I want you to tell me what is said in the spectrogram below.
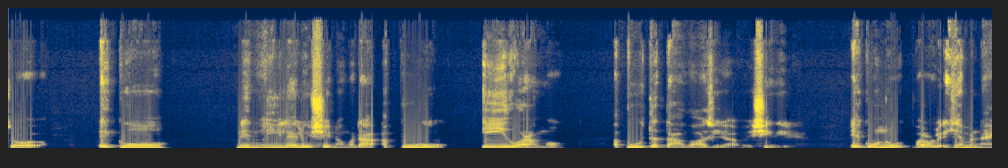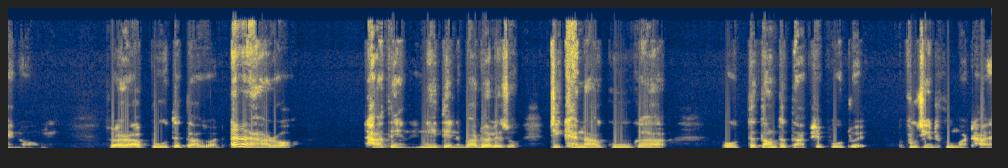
ဆိုတော့အကွန်နဲ့หนีလိုက်လို့ရှိရင်တော့မဒါအပူကိုအေးသွားတာမဟုတ်အပူတက်တာသွားစီတာပဲရှိသေးတယ်အဲကွန်တို့ဘာလို့လဲအရင်မနိုင်တော့ဘူးဆိုတော့အဲ့ဒါအပူတက်တာဆိုတာအဲ့ဒါကတော့ထားတဲ့နေတဲ့ဘာအတွက်လဲဆိုဒီခန္ဓာကိုယ်ကဟိုတက်တောင့်တက်တာဖြစ်ဖို့အတွက်အပူချိန်တစ်ခုမှထားရ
